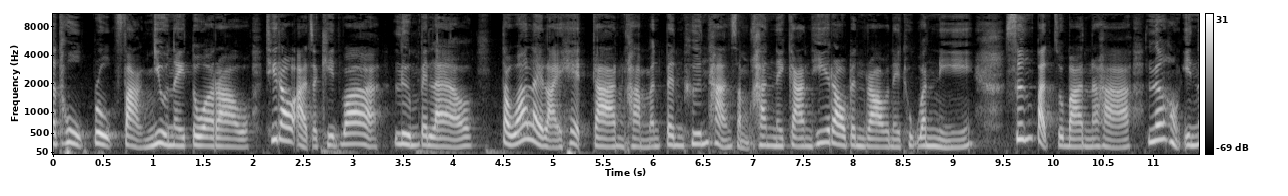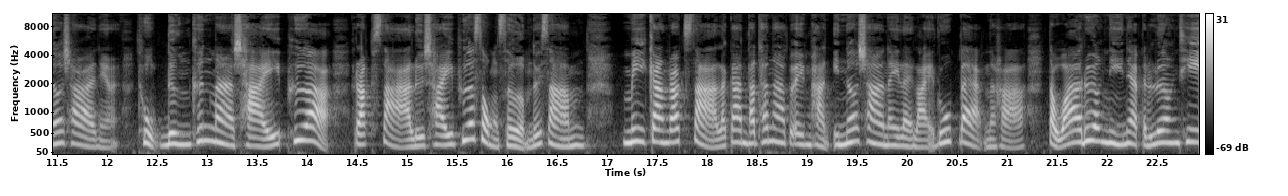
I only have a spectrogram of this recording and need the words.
แต่ถูกปลูกฝังอยู่ในตัวเรา ที่เราอาจจะคิดว่าลืมไปแล้ว แต่ว่าหลาย ๆ เหตุการณ์ค่ะ มันเป็นพื้นฐานสำคัญในการที่เราเป็นเราในทุกวันนี้ ซึ่งปัจจุบันนะคะ เรื่องของ inner child เนี่ย ถูกดึงขึ้นมาใช้เพื่อรักษาหรือใช้เพื่อส่งเสริมด้วยซ้ำมีการรักษาและการพัฒนาตัวเองผ่าน inner child ในหลาย ๆ รูปแบบนะคะ แต่ว่าเรื่องนี้เนี่ยเป็นเรื่องที่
